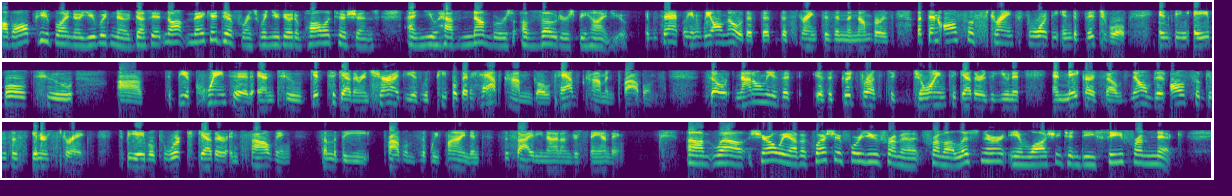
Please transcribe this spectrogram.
of all people I know you would know, does it not make a difference when you go to politicians and you have numbers of voters behind you? Exactly, and we all know that the, the strength is in the numbers, but then also strength for the individual in being able to uh, to be acquainted and to get together and share ideas with people that have common goals, have common problems. So not only is it is it good for us to join together as a unit and make ourselves known, but it also gives us inner strength to be able to work together in solving some of the problems that we find in society not understanding. Um, well, Cheryl, we have a question for you from a from a listener in Washington D.C. from Nick,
